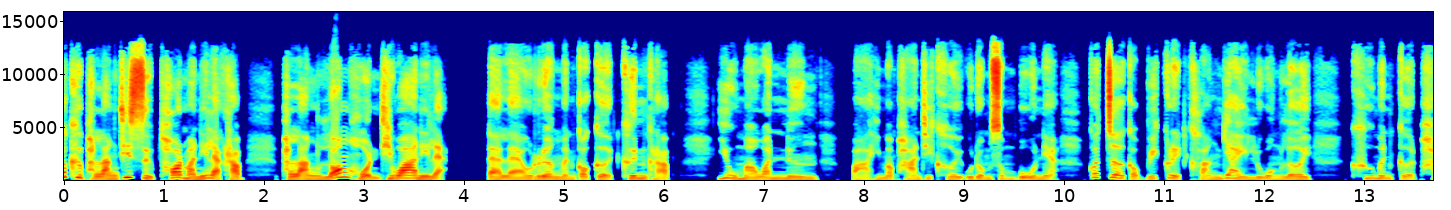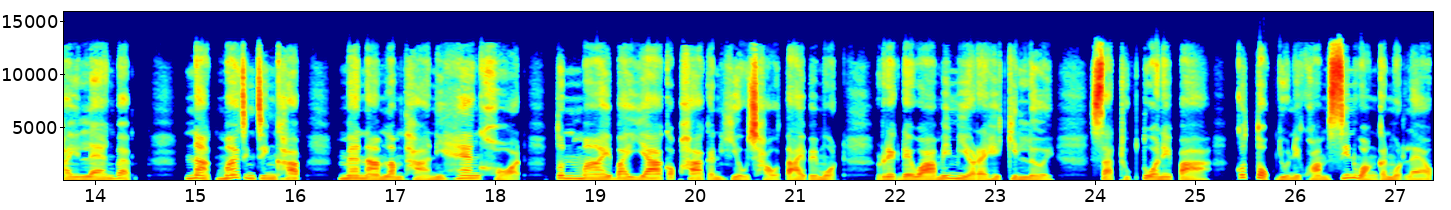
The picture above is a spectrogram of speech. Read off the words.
ก็คือพลังที่สืบทอดมานี่แหละครับ พลังล่องหนที่ว่านี่แหละ แต่แล้วเรื่องมันก็เกิดขึ้นครับ อยู่มาวันหนึ่งป่าหิมพานต์ที่เคยอุดมสมบูรณ์เนี่ยก็เจอกับวิกฤตครั้งใหญ่หลวงเลย คือมันเกิดภัยแล้งแบบ หนักมากจริง ๆ ครับ แม่น้ำลำธารนี่แห้งขอด ต้นไม้ใบหญ้าก็พากันเหี่ยวเฉาตายไปหมด เรียกได้ว่าไม่มีอะไรให้กินเลย สัตว์ทุกตัวในป่าก็ตกอยู่ในความสิ้นหวังกันหมดแล้ว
